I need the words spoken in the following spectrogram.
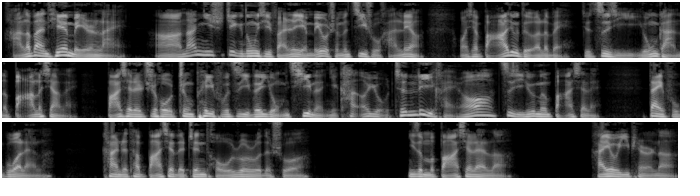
喊了半天没人来啊！那你是这个东西，反正也没有什么技术含量，往下拔就得了呗，就自己勇敢的拔了下来。拔下来之后，正佩服自己的勇气呢。你看，哎呦，真厉害啊！自己就能拔下来。大夫过来了，看着他拔下的针头，弱弱的说。你怎么拔下来了？还有一瓶呢。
